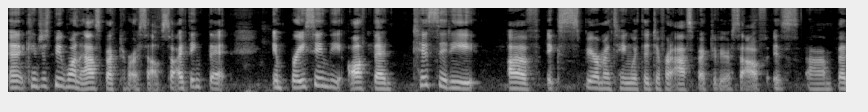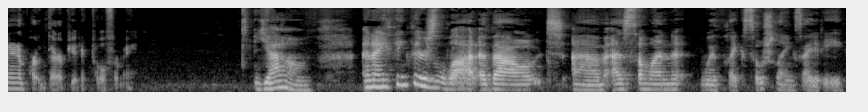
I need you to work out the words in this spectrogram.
and it can just be one aspect of ourselves. So I think that embracing the authenticity of experimenting with a different aspect of yourself has um, been an important therapeutic tool for me. Yeah. And I think there's a lot about, um, as someone with like social anxiety,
